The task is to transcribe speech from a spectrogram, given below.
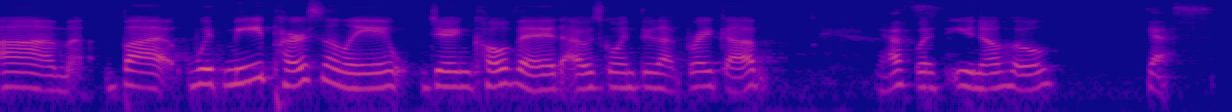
um, but with me personally, during COVID, I was going through that breakup Yes. with you know who. yes.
